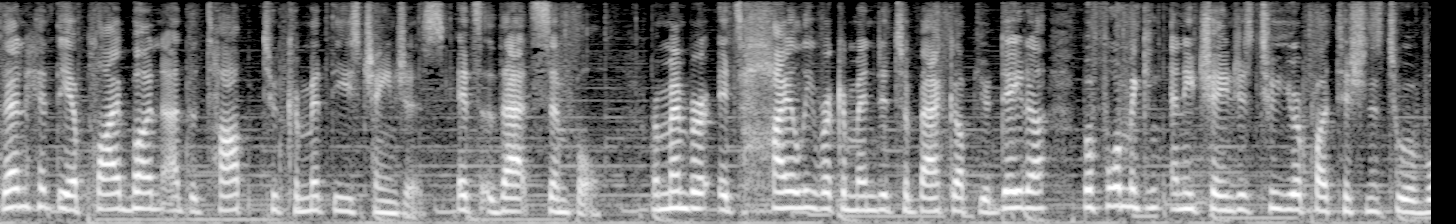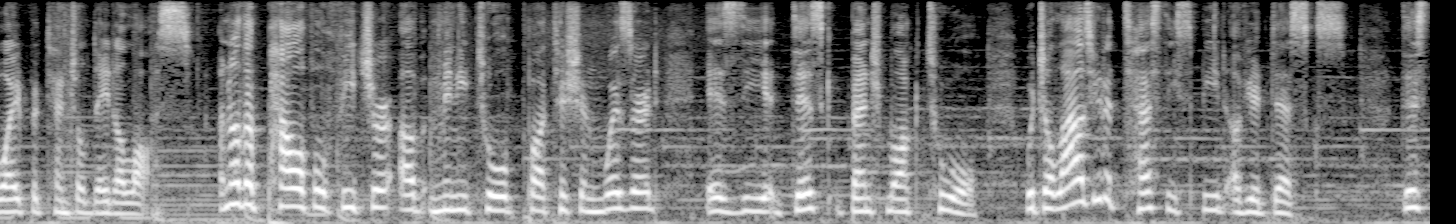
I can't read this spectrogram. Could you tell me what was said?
then hit the apply button at the top to commit these changes. It's that simple. Remember, it's highly recommended to back up your data before making any changes to your partitions to avoid potential data loss. Another powerful feature of Minitool Partition Wizard is the Disk Benchmark tool, which allows you to test the speed of your disks. This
